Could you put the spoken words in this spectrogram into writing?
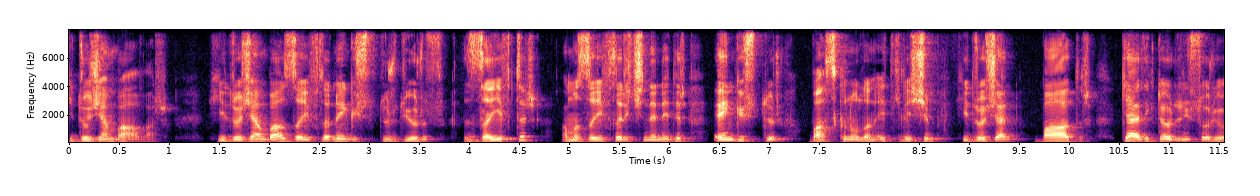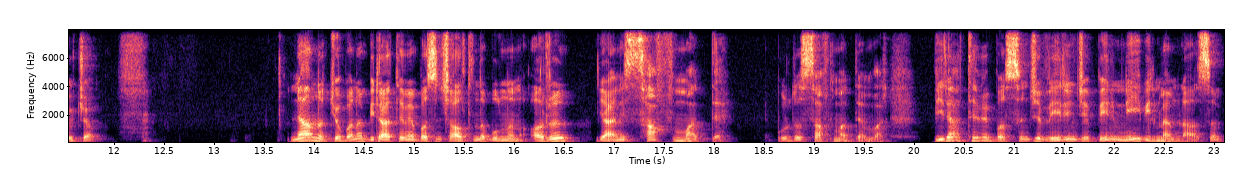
Hidrojen bağı var. Hidrojen bağı zayıfların en güçlüdür diyoruz. Zayıftır ama zayıflar içinde nedir? En güçlüdür. Baskın olan etkileşim hidrojen bağıdır. Geldik dördüncü soruya hocam. Ne anlatıyor bana? Bir ATM basınç altında bulunan arı yani saf madde. Burada saf maddem var. Bir ATM basıncı verince benim neyi bilmem lazım?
